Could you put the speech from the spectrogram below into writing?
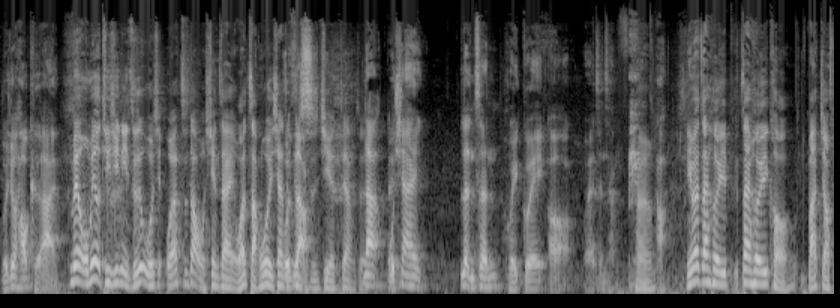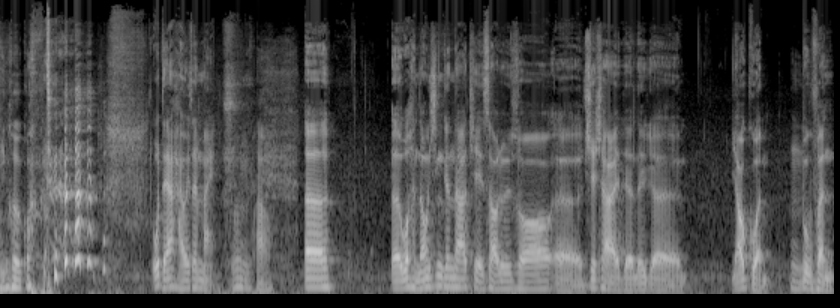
我觉得好可爱。没有，我没有提醒你，只是我我要知道，我现在我要掌握一下这个时间，这样子。那我现在认真回归哦，我要正常。嗯，好，你要再喝一再喝一口，把酒瓶喝光。我等下还会再买。嗯，好，呃呃，我很荣幸跟大家介绍，就是说，呃，接下来的那个摇滚部分，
